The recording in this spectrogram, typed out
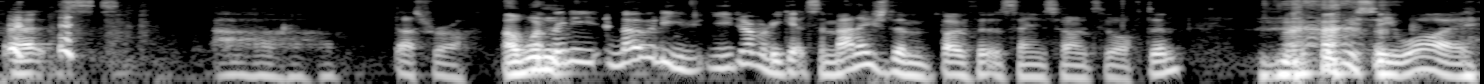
that's ah, that's rough. I I wouldn't. mean, you, nobody you don't really get to manage them both at the same time too often. You probably see why.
